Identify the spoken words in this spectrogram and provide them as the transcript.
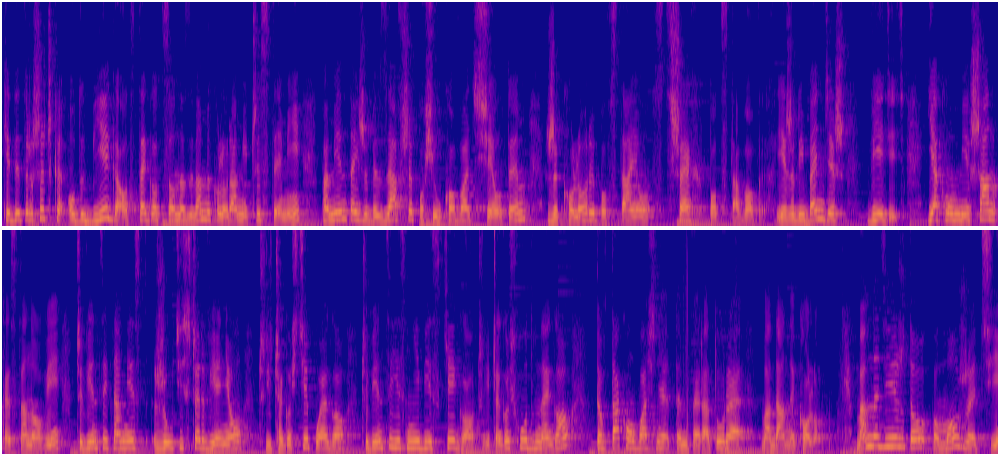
kiedy troszeczkę odbiega od tego, co nazywamy kolorami czystymi, pamiętaj, żeby zawsze posiłkować się tym, że kolory powstają z trzech podstawowych. Jeżeli będziesz wiedzieć, jaką mieszankę stanowi, czy więcej tam jest żółci z czerwienią, czyli czegoś ciepłego, czy więcej jest niebieskiego, czyli czegoś chłodnego, to taką właśnie temperaturę ma dany kolor. Mam nadzieję, że to pomoże Ci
